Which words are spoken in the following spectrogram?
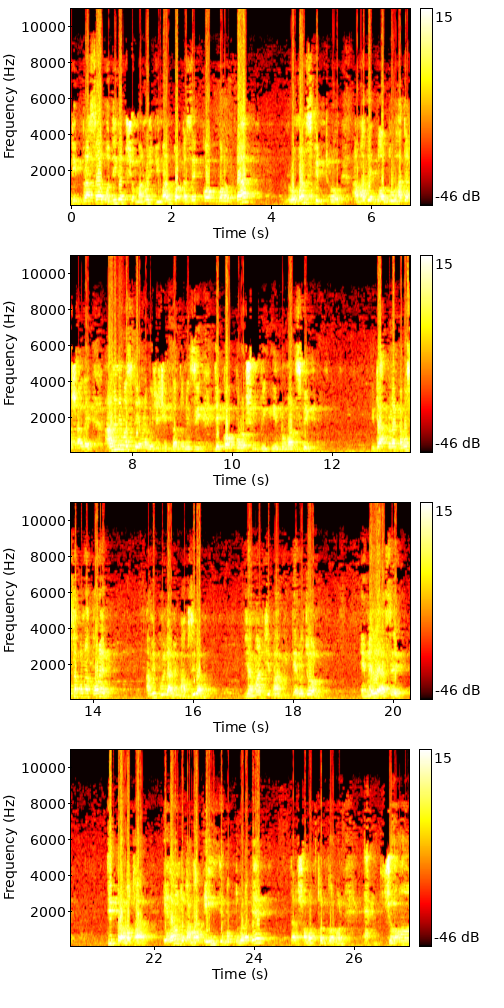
তিপ্রাসা অধিকাংশ মানুষ ডিমান্ড করতেছে ককবরকটা রোমান স্ক্রিপ্ট হোক, আমাদের দল দু হাজার সালে আননিমাসলি আমরা বসে সিদ্ধান্ত নিয়েছি যে should be in Roman script. এটা আপনারা ব্যবস্থাপনা করেন। আমি কইলাম, আমি ভাবছিলাম যে আমার যে বাকি তেরো জন এমএলএ আছে তীব্রমথা এরা অন্তত আমার এই যে বক্তব্যটাকে তারা সমর্থন করবেন। একজন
